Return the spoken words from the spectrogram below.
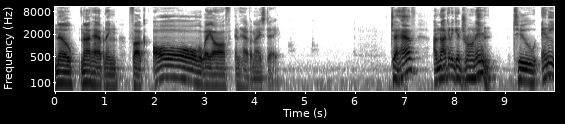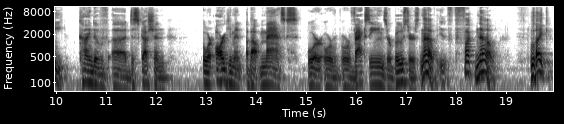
No, not happening. Fuck all the way off and have a nice day. To have, I'm not going to get drawn in to any kind of uh, discussion or argument about masks or, or, or vaccines or boosters. No, fuck no. Like,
